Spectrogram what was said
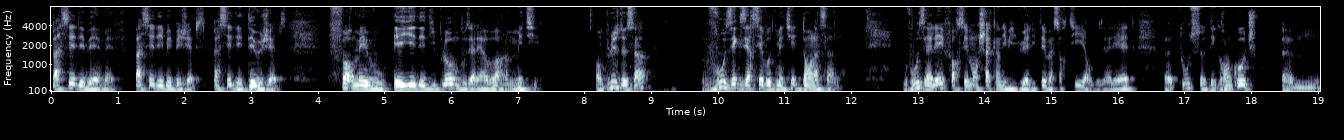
Passez des BMF, passez des BPGEPS, passez des DEGEPS. Formez-vous, ayez des diplômes, vous allez avoir un métier. En plus de ça, vous exercez votre métier dans la salle vous allez forcément, chaque individualité va sortir, vous allez être tous des grands coachs. il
